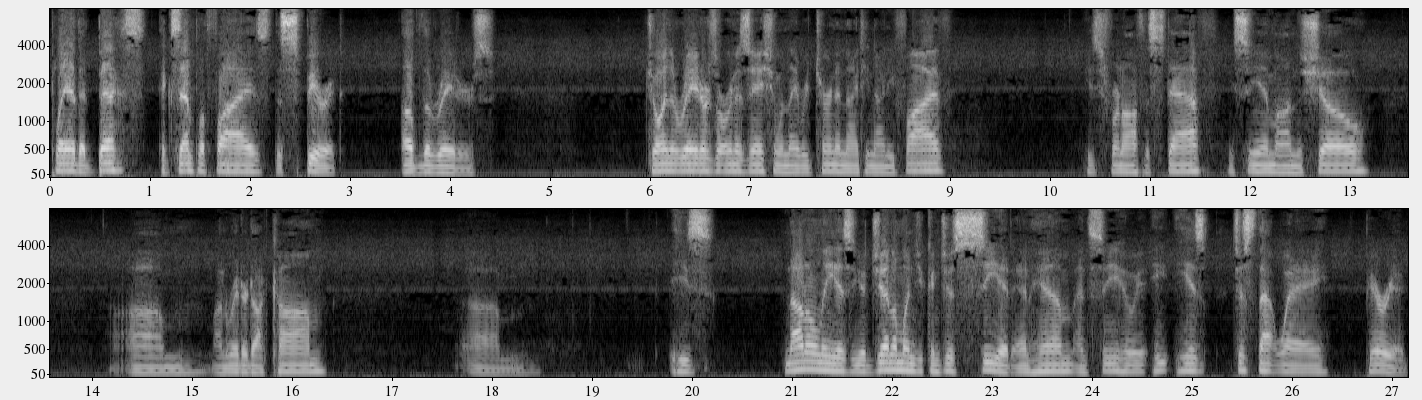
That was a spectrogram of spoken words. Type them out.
player that best exemplifies the spirit of the Raiders. Joined the Raiders organization when they returned in 1995. He's front office staff. You see him on the show um, on Raider.com. Um, he's not only is he a gentleman, you can just see it in him and see who he, he, he is just that way, period.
